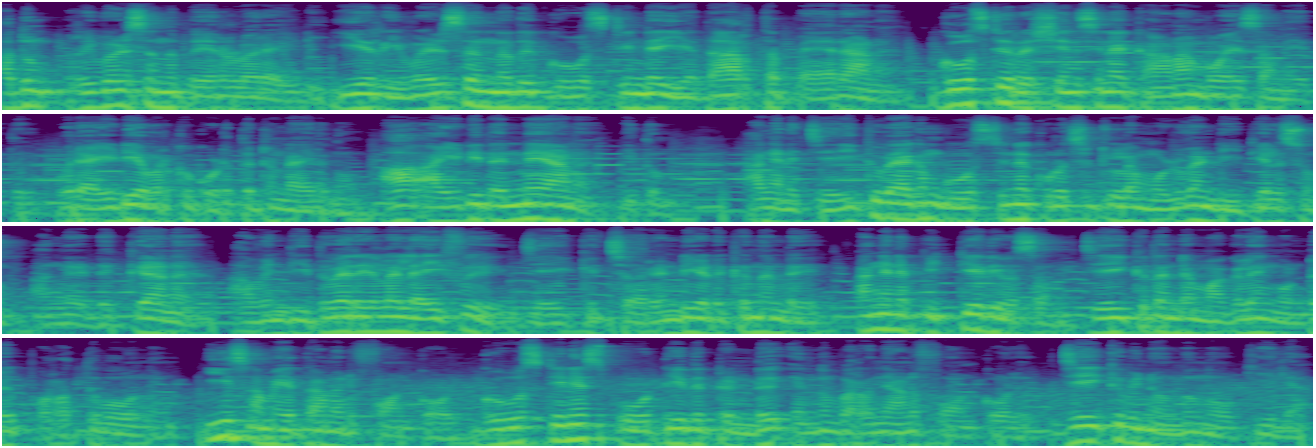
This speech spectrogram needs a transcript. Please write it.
അതും റിവേഴ്സ് എന്ന് പേരുള്ള ഒരു ഐ ഡി. ഈ റിവേഴ്സ് എന്നത് ഗോസ്റ്റിന്റെ യഥാർത്ഥ പേരാണ്. ഗോസ്റ്റ് റഷ്യൻസിനെ കാണാൻ പോയ സമയത്ത് ഒരു ഐ ഡി അവർക്ക് കൊടുത്തിട്ടുണ്ടായിരുന്നു. ആ ഐ ഡി തന്നെയാണ് ഇതും. അങ്ങനെ ജയ്ക്ക് വേഗം ഗോസ്റ്റിനെ കുറിച്ചിട്ടുള്ള മുഴുവൻ ഡീറ്റെയിൽസും അങ്ങ് എടുക്കുകയാണ്. അവന്റെ ഇതുവരെയുള്ള ലൈഫ് ജയ്ക്ക് ചുരണ്ടി എടുക്കുന്നുണ്ട്. അങ്ങനെ പിറ്റേ ദിവസം ജയ്ക്ക് തന്റെ മകളെയും കൊണ്ട് പുറത്തു പോകുന്നു. ഈ സമയത്താണ് ഒരു ഫോൺ കോൾ. ഗോസ്റ്റിനെ സ്പോട്ട് ചെയ്തിട്ടുണ്ട് എന്നും പറഞ്ഞാണ് ഫോൺ കോൾ. ജയ്ക്ക് പിന്നെ ഒന്നും നോക്കിയില്ല.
